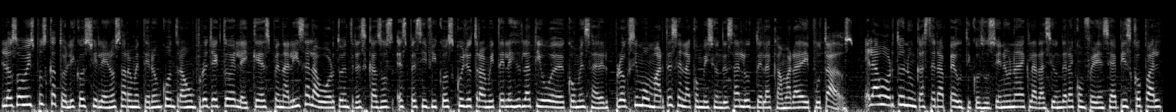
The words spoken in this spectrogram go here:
Los obispos católicos chilenos arremetieron contra un proyecto de ley que despenaliza el aborto en tres casos específicos cuyo trámite legislativo debe comenzar el próximo martes en la Comisión de Salud de la Cámara de Diputados. El aborto nunca es terapéutico, sostiene una declaración de la conferencia episcopal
